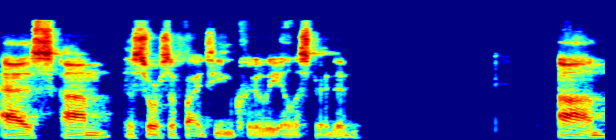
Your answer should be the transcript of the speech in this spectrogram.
as um, the Sourcify team clearly illustrated. Um,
